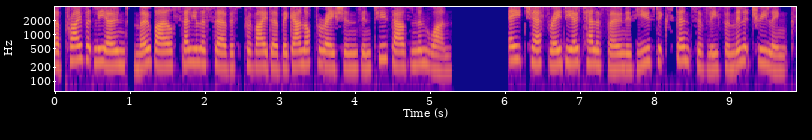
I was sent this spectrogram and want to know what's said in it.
A privately owned, mobile cellular service provider began operations in 2001. HF radio telephone is used extensively for military links.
